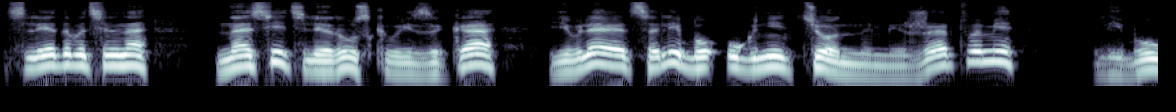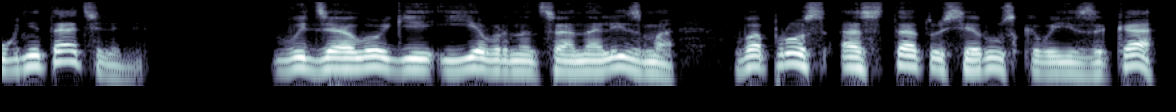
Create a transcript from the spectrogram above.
Следовательно, носители русского языка являются либо угнетенными жертвами, либо угнетателями. В идеологии евронационализма вопрос о статусе русского языка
